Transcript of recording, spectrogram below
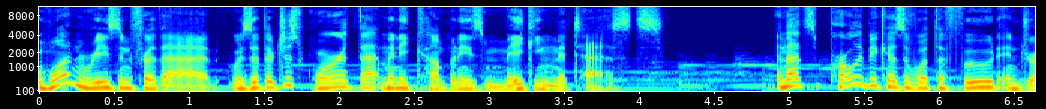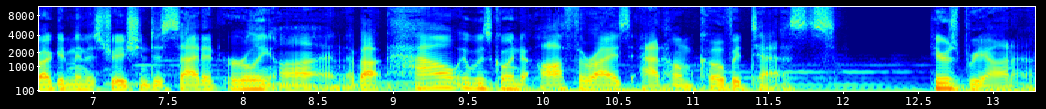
One reason for that was that there just weren't that many companies making the tests. And that's partly because of what the Food and Drug Administration decided early on about how it was going to authorize at home COVID tests. Here's Brianna.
